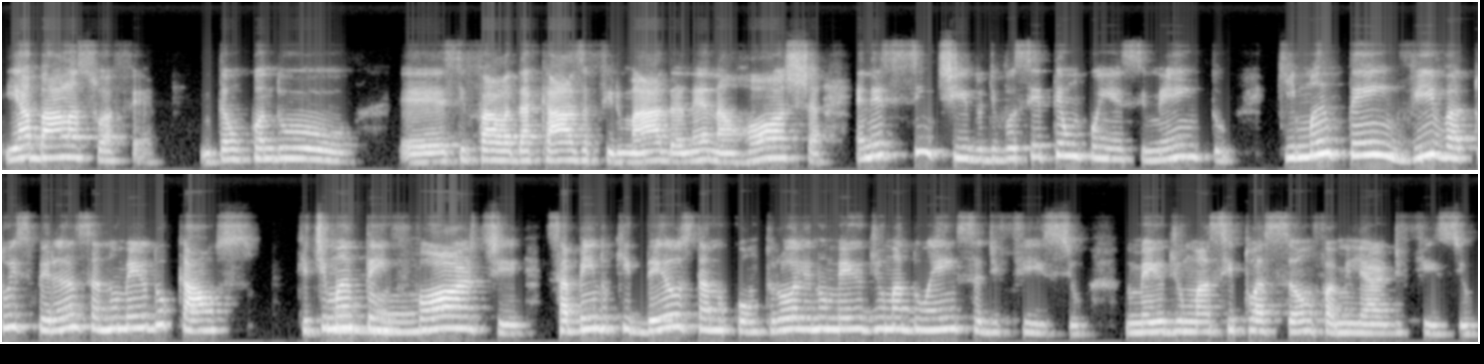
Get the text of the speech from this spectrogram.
e abala a sua fé. Então, quando é, se fala da casa firmada né, na rocha, é nesse sentido de você ter um conhecimento que mantém viva a tua esperança no meio do caos. Que te mantém uhum. forte, sabendo que Deus está no controle no meio de uma doença difícil, no meio de uma situação familiar difícil.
